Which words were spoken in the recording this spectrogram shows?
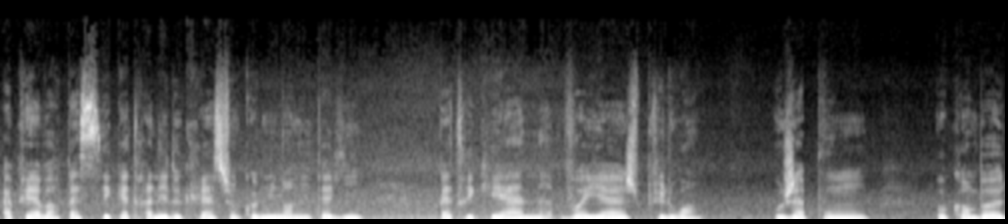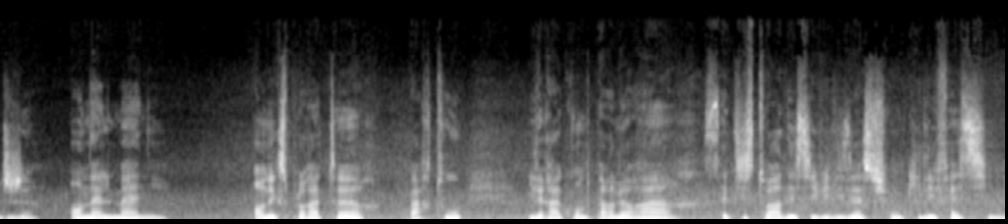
Après avoir passé quatre années de création commune en Italie, Patrick et Anne voyagent plus loin, au Japon, au Cambodge, en Allemagne. En explorateurs, partout, ils racontent par leur art cette histoire des civilisations qui les fascine.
